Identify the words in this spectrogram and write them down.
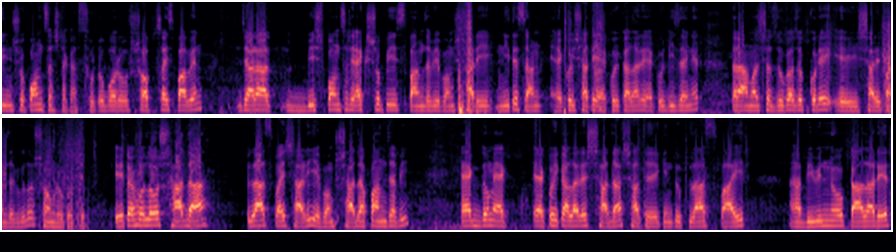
তিনশো পঞ্চাশ টাকা। ছোটো, বড় সব সাইজ পাবেন। যারা বিশ পঞ্চাশ, একশো পিস পাঞ্জাবি এবং শাড়ি নিতে চান, একই সাথে একই কালারে একই ডিজাইনের তারা আমার সাথে যোগাযোগ করে এই শাড়ি পাঞ্জাবিগুলো সংগ্রহ করতে। এটা হলো সাদা প্লাস পাই শাড়ি এবং সাদা পাঞ্জাবি। একদম এক, একই কালারের সাদা, সাথে কিন্তু প্লাস পাইর বিভিন্ন কালারের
